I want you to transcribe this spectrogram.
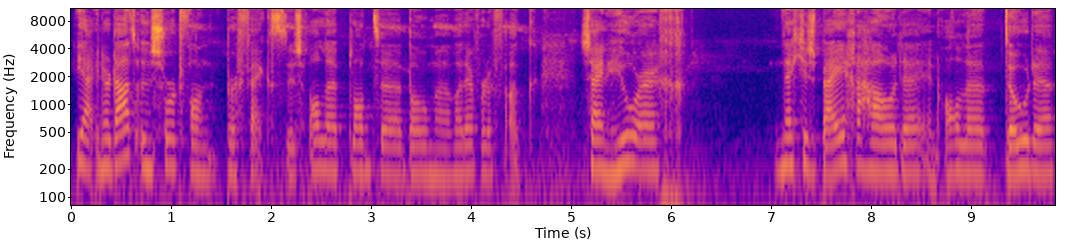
ja, inderdaad een soort van perfect. Dus alle planten, bomen, whatever the fuck, zijn heel erg netjes bijgehouden. En alle dode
